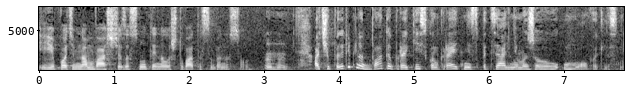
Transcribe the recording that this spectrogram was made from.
і потім нам важче заснути і налаштувати себе на сон. Угу. А чи потрібно дбати про якісь конкретні спеціальні можливо умови для сну?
